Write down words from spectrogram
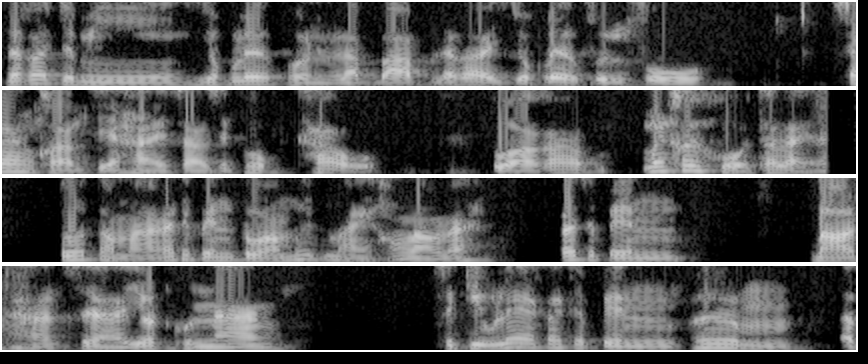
แล้วก็จะมียกเลิกผลลับบัฟแล้วก็ยกเลิกฟื้นฟู สร้างความเสียหาย 36 เท่า ตัวก็ไม่ค่อยโหดเท่าไหร่นะ ตัวต่อมาก็จะเป็นตัวมืดใหม่ของเรานะ ก็จะเป็นบาวทหารเสือยศขุนนาง สกิลแรกก็จะเป็นเพิ่มอั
